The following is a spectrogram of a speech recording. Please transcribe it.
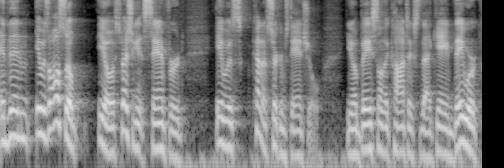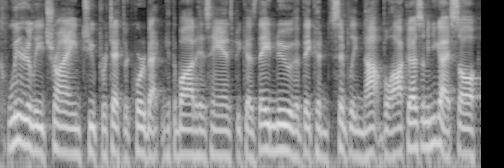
And then it was also, you know, especially against Samford, it was kind of circumstantial. You know, based on the context of that game, they were clearly trying to protect their quarterback and get the ball out of his hands because they knew that they could simply not block us. I mean, you guys saw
